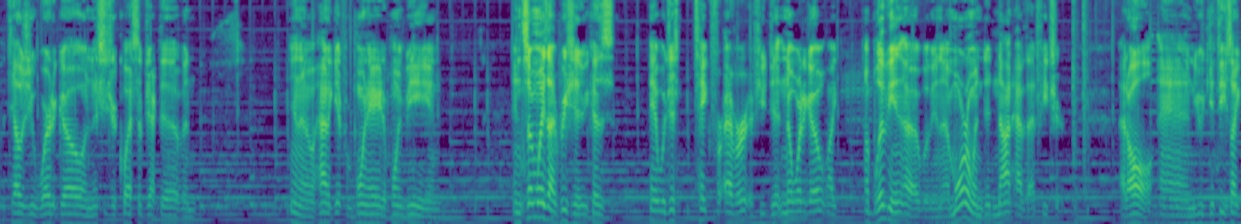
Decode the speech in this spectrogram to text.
that tells you where to go and this is your quest objective and you know how to get from point A to point B. And in some ways, I appreciate it because it would just take forever if you didn't know where to go. Like Oblivion, uh, Oblivion, uh, Morrowind did not have that feature at all, and you would get these like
